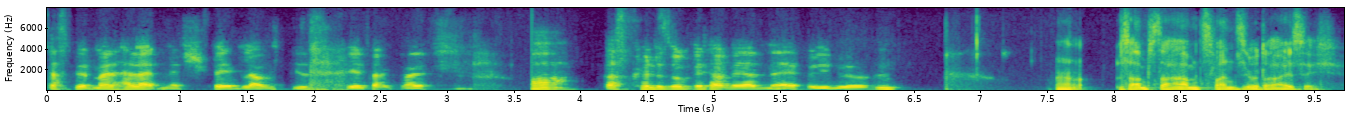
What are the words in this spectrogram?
das wird mein Highlight-Match, glaube ich, dieses Spieltag, weil oh, das könnte so bitter werden, ey, für die Löwen. Ja. Samstagabend 20.30 Uhr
